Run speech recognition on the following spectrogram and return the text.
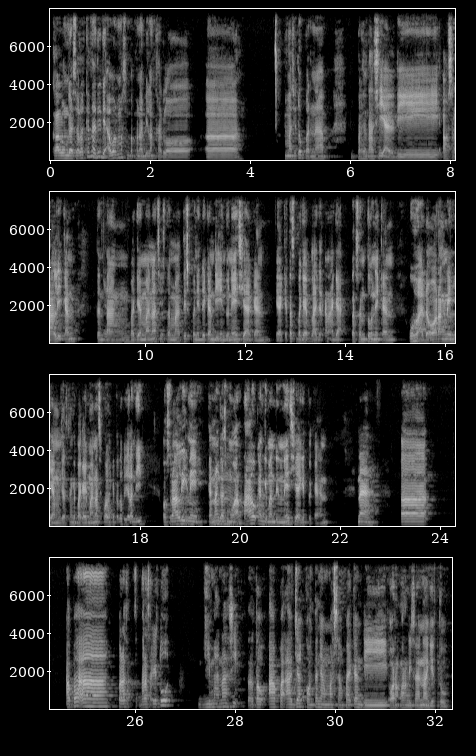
kalau nggak salah kan tadi di awal mas sempat pernah bilang kalau eh, mas itu pernah presentasi ya di Australia kan tentang bagaimana sistematis pendidikan di Indonesia kan. Ya kita sebagai pelajar kan agak tersentuh nih kan. Wah ada orang nih yang menjelaskan bagaimana sekolah kita tuh berjalan di Australia nih karena nggak semua orang tahu kan gimana di Indonesia gitu kan. Nah eh, apa eh, pada, pada saat itu gimana sih atau apa aja konten yang Mas sampaikan di orang-orang di sana gitu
